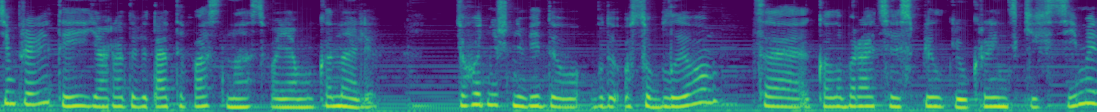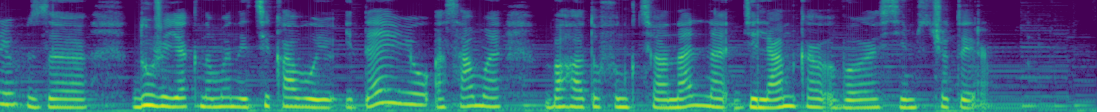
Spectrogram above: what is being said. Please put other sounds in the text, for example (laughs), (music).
Всім привіт! І я рада вітати вас на своєму каналі. Сьогоднішнє відео буде особливим. Це колаборація спілки українських сімерів з дуже, як на мене, цікавою ідеєю, а саме багатофункціональна ділянка в Sims 4.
